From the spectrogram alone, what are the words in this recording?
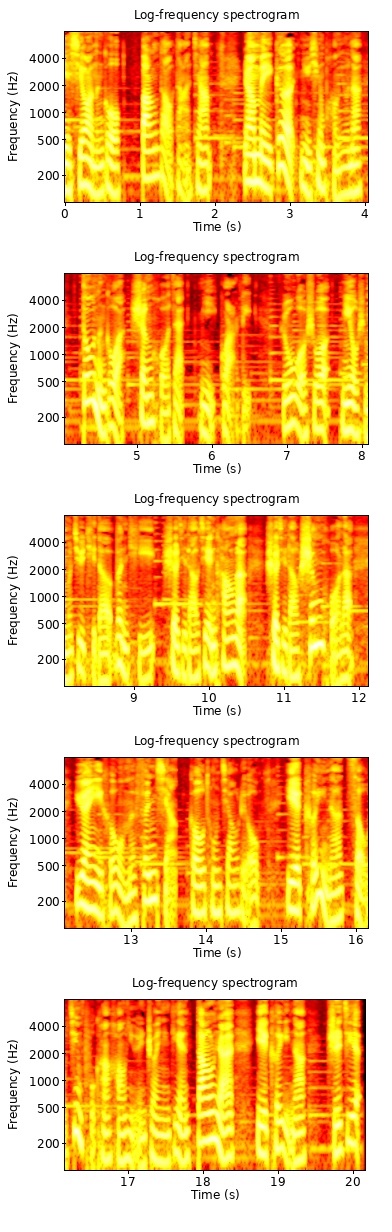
也希望能够帮到大家，让每个女性朋友呢都能够啊生活在蜜罐里。如果说你有什么具体的问题，涉及到健康了，涉及到生活了，愿意和我们分享、沟通交流，也可以呢走进普康好女人专营店，当然也可以呢直接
